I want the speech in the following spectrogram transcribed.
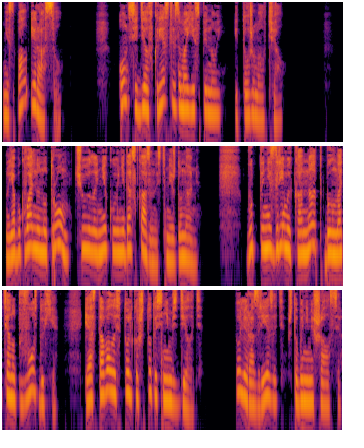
Не спал и Рассел. Он сидел в кресле за моей спиной и тоже молчал. Но я буквально нутром чуяла некую недосказанность между нами. Будто незримый канат был натянут в воздухе, и оставалось только что-то с ним сделать. То ли разрезать, чтобы не мешался,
